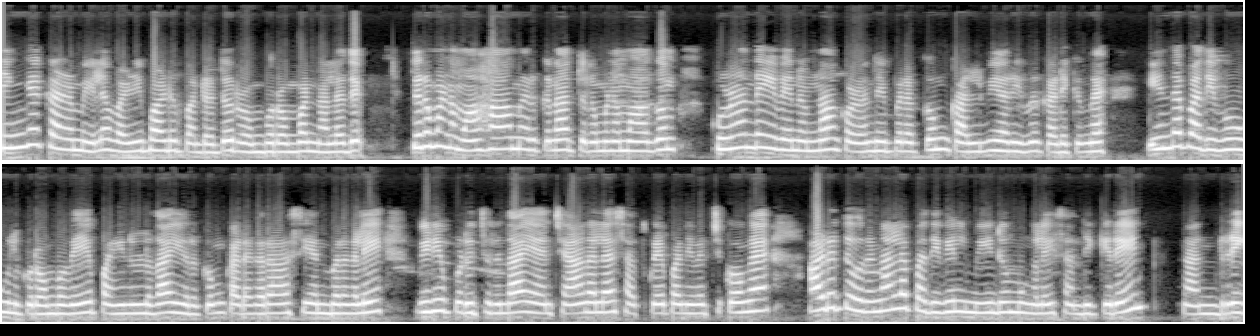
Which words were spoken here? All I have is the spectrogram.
திங்கக்கிழமையில வழிபாடு பண்ணுறது ரொம்ப ரொம்ப நல்லது. திருமணம் ஆகாம இருக்குன்னா திருமணமாகும். குழந்தை வேணும்னா குழந்தை பிறக்கும். கல்வி அறிவு கிடைக்குங்க. இந்த பதிவு உங்களுக்கு ரொம்பவே பயனுள்ளதா இருக்கும். கடகராசி அன்பர்களே வீடியோ பிடிச்சிருந்தா என் சேனலை சப்ஸ்கிரைப் பண்ணி வச்சுக்கோங்க. அடுத்து ஒரு நல்ல பதிவில் மீண்டும் உங்களை சந்திக்கிறேன். நன்றி.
